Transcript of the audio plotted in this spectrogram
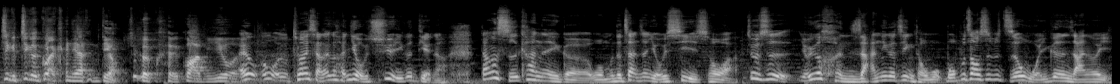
这个这个怪看起来很屌。这个怪挂逼我！哎，我我突然想到一个很有趣的一个点啊，当时看那个我们的战争游戏的时候啊，就是有一个很燃的一个镜头，我我不知道是不是只有我一个人燃而已，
